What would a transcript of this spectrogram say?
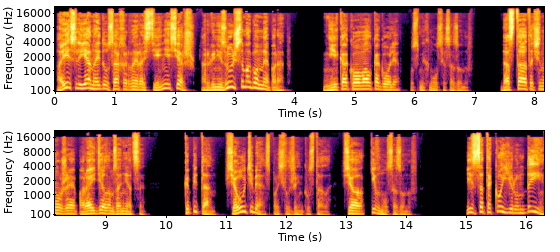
«А если я найду сахарное растение, Серж, организуешь самогонный аппарат?» «Никакого алкоголя», — усмехнулся Сазонов. «Достаточно уже, пора и делом заняться». «Капитан, все у тебя?» — спросил Женька устало. «Все», — кивнул Сазонов. «Из-за такой ерунды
